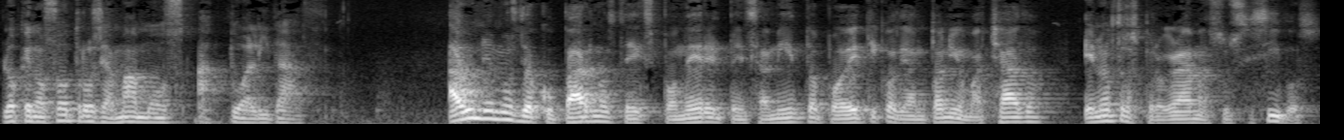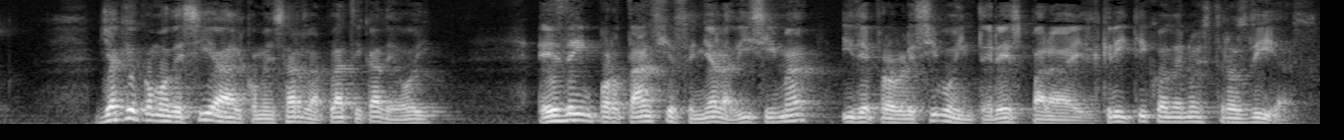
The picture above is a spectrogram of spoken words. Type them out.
lo que nosotros llamamos actualidad. Aún hemos de ocuparnos de exponer el pensamiento poético de Antonio Machado en otros programas sucesivos, ya que, como decía al comenzar la plática de hoy, es de importancia señaladísima y de progresivo interés para el crítico de nuestros días.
